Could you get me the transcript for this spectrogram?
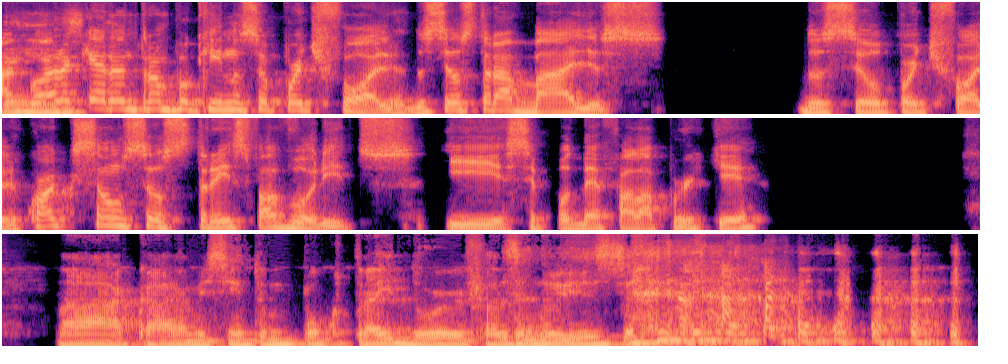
Agora isso. quero entrar um pouquinho no seu portfólio, dos seus trabalhos, do seu portfólio. Quais são os seus três favoritos? E se puder falar por quê? Ah, cara, me sinto um pouco traidor fazendo isso.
